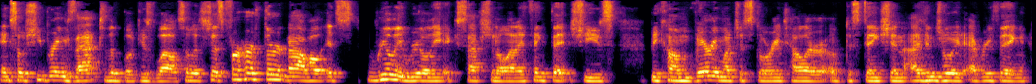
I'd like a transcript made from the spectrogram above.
And so she brings that to the book as well. So it's just for her third novel, it's really, really exceptional. And I think that she's become very much a storyteller of distinction. I've enjoyed everything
